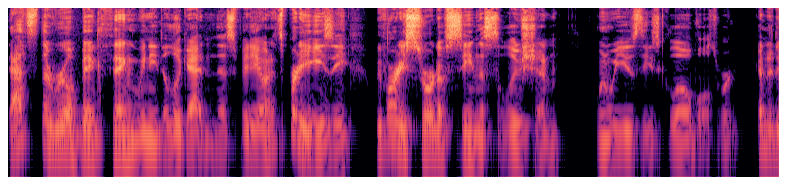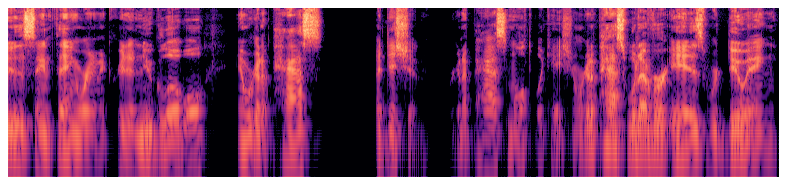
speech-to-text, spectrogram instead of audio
That's the real big thing we need to look at in this video. And it's pretty easy. We've already sort of seen the solution when we use these globals. We're going to do the same thing. We're going to create a new global and we're going to pass addition. We're going to pass multiplication. We're going to pass whatever is we're doing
